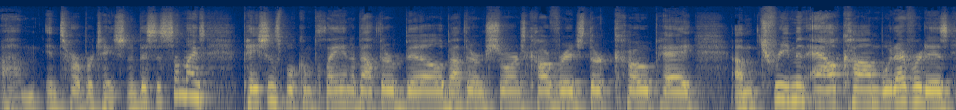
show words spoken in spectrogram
um, interpretation of this is sometimes patients will complain about their bill, about their insurance coverage, their copay, um, treatment outcome, whatever it is,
